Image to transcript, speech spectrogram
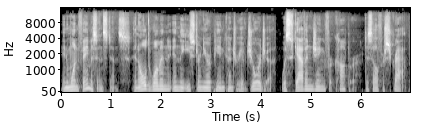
In one famous instance, an old woman in the Eastern European country of Georgia was scavenging for copper to sell for scrap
